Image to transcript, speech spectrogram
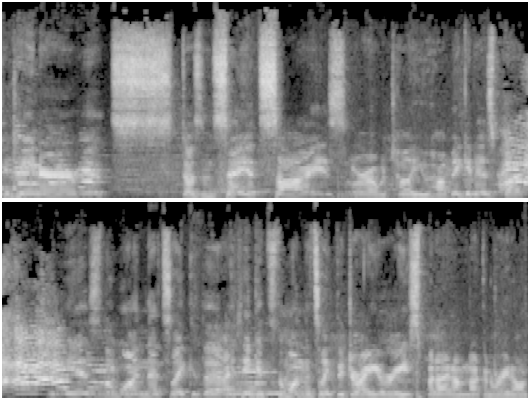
container. It doesn't say its size or I would tell you how big it is, but It is the one that's like the, I think it's the one that's like the dry erase, but I, I'm not going to write on.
